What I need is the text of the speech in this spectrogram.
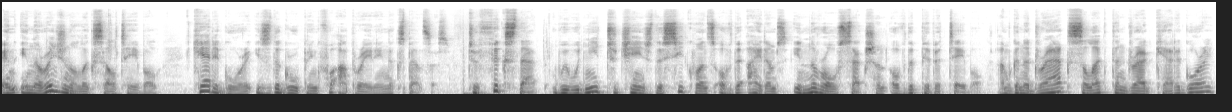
And in original Excel table, Category is the grouping for operating expenses. To fix that, we would need to change the sequence of the items in the row section of the pivot table. I'm going to drag, select and drag category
